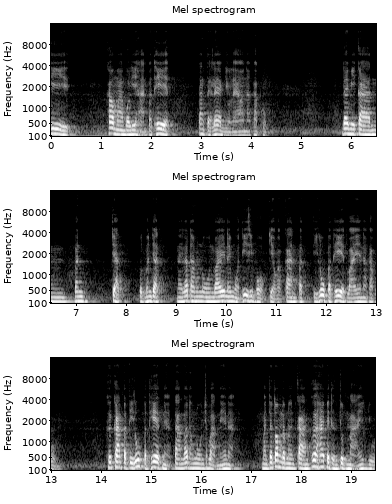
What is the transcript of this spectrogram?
ที่เข้ามาบริหารประเทศตั้งแต่แรกอยู่แล้วนะครับผม ได้มีการบัญญัติบทบัญญัติในรัฐธรรมนูญไว้ในหมวดที่ 16 เกี่ยวกับการปฏิรูปประเทศไว้นะครับผม คือการปฏิรูปประเทศเนี่ยตามรัฐธรรมนูญฉบับนี้เนี่ย มันจะต้องดำเนินการเพื่อให้ไปถึงจุดหมายอยู่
